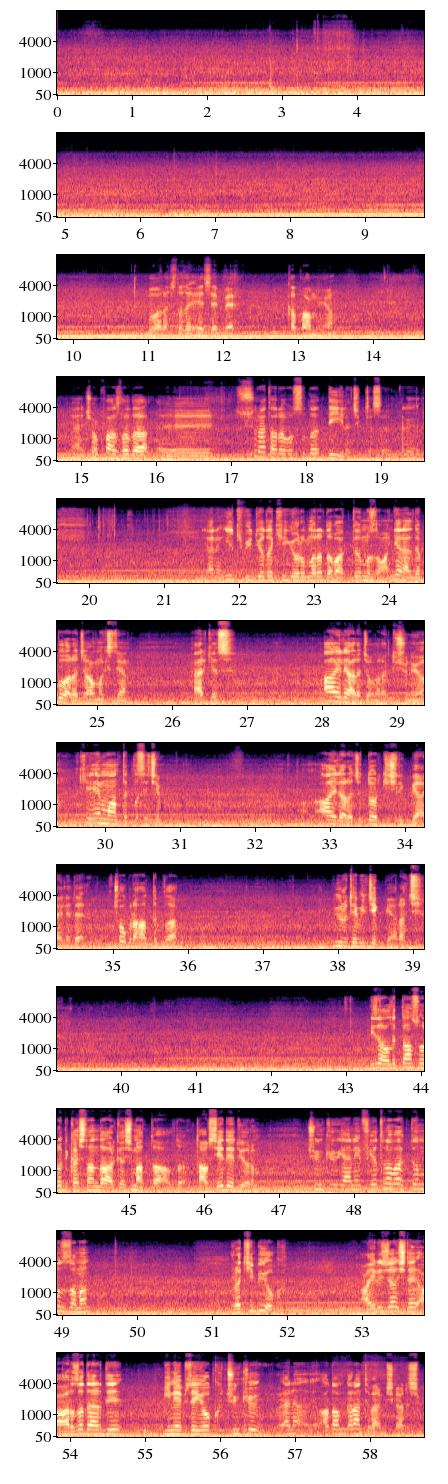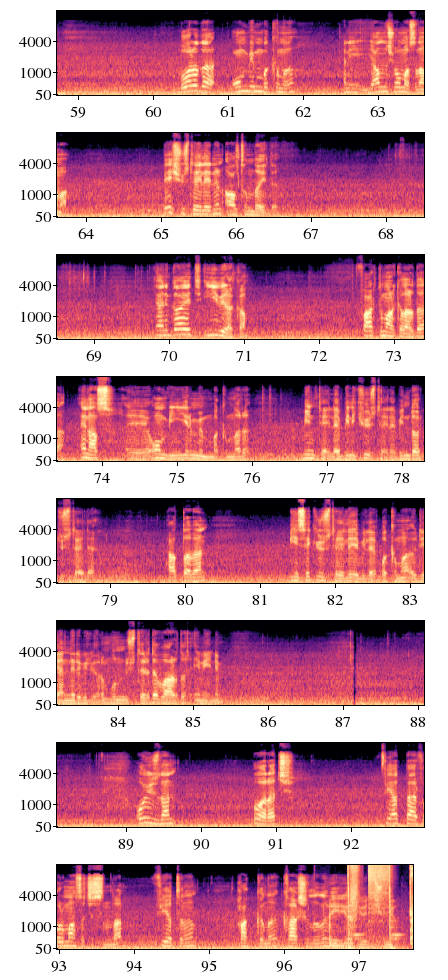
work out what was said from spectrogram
Bu araçta da ESP kapanmıyor. Yani çok fazla da eee, sürat arabası da değil açıkçası. Hani yani ilk videodaki yorumlara da baktığımız zaman genelde bu aracı almak isteyen herkes aile aracı olarak düşünüyor ki en mantıklı seçim. Aile aracı 4 kişilik bir ailede çok rahatlıkla yürütebilecek bir araç. Biz aldıktan sonra birkaç tane daha arkadaşım hatta aldı. Tavsiye de ediyorum. Çünkü yani fiyatına baktığımız zaman rakibi yok. Ayrıca işte arıza derdi bir nebze yok. Çünkü yani adam garanti vermiş kardeşim. Bu arada 10.000 bakımı hani yanlış olmasın ama 500 TL'nin altındaydı. Yani gayet iyi bir rakam. Farklı markalarda en az e, 10 bin 20 bin bakımları 1000 TL, 1200 TL, 1400 TL. Hatta ben 1800 TL'ye bile bakıma ödeyenleri biliyorum. Bunun üstleri de vardır eminim. O yüzden bu araç fiyat performans açısından fiyatının hakkını, karşılığını veriyor diye düşünüyorum.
